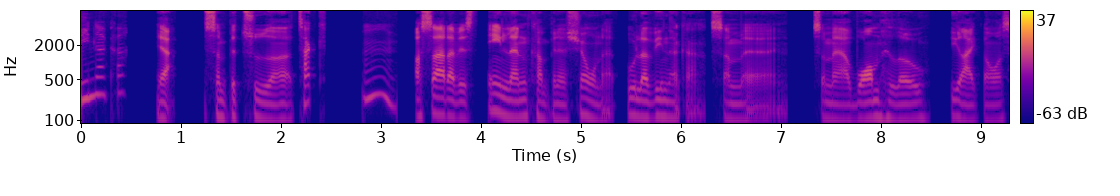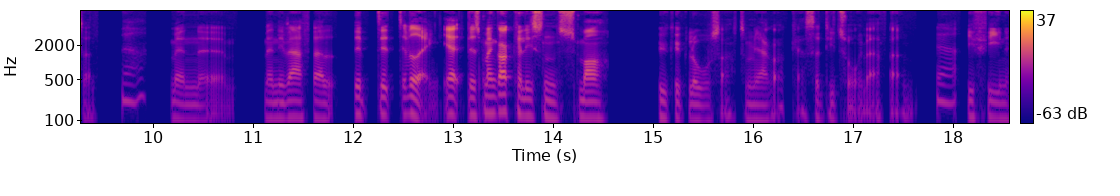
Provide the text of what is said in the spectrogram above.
Vinaka? Ja, som betyder tak. Mm. Og så er der vist en eller anden kombination af bulla vinaka, som, øh, som er warm hello, direkte oversat. Ja. Men, øh, men i hvert fald, det, det, det ved jeg ikke. Ja, hvis man godt kan lide sådan små hyggegloser, som jeg godt kan, så de to i hvert fald. Ja. De er fine.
